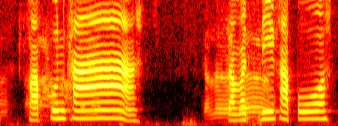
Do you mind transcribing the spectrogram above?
อขอบคุณค่ะ เจริญสวัสดีค่ะปูเ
